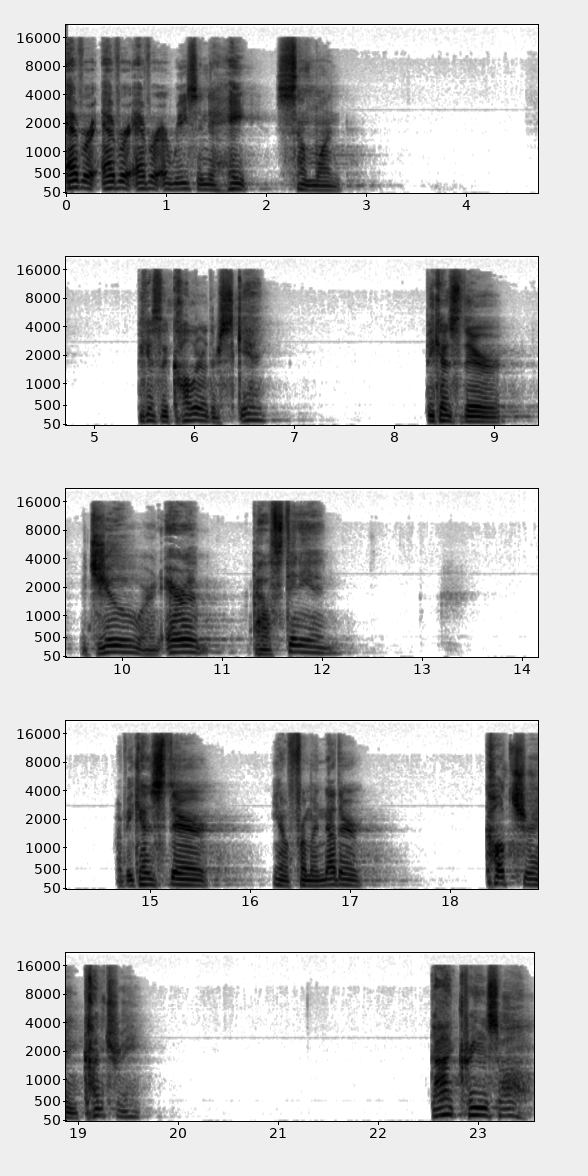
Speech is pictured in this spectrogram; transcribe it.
ever, ever, ever a reason to hate someone because of the color of their skin, because they're a Jew or an Arab, Palestinian, or because they're, you know, from another culture and country. God created us all.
